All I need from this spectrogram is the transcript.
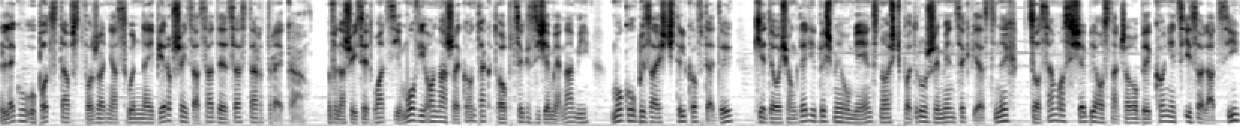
legł u podstaw stworzenia słynnej pierwszej zasady ze Star Treka. W naszej sytuacji mówi ona, że kontakt obcych z Ziemianami mógłby zajść tylko wtedy, kiedy osiągnęlibyśmy umiejętność podróży międzygwiezdnych, co samo z siebie oznaczałoby koniec izolacji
